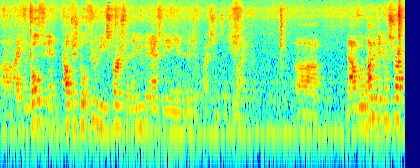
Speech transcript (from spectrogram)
Uh, I can go, through and I'll just go through these first, and then you can ask me any individual questions that you like. Uh, Now, if we wanted to construct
